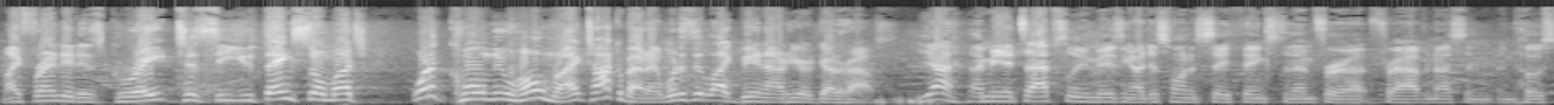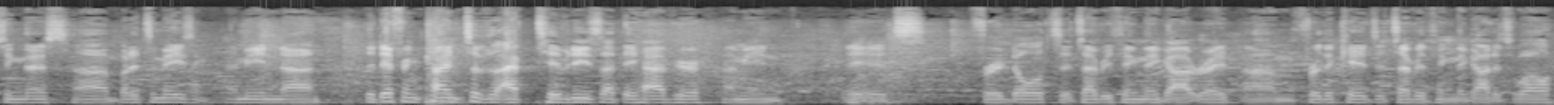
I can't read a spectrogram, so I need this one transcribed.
My friend, it is great to see you. Thanks so much. What a cool new home, right? Talk about it. What is it like being out here at Gutterhouse? Yeah, I mean it's absolutely amazing. I just want to say thanks to them for uh, for having us and, and hosting this. Um, but it's amazing. I mean uh, the different kinds of activities that they have here. I mean it's for adults, it's everything they got right. Um, for the kids, it's everything they got as well.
